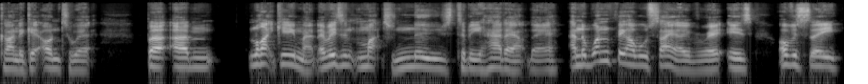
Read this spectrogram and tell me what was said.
kind of get onto it, but um, like you, Matt, there isn't much news to be had out there. And the one thing I will say over it is obviously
